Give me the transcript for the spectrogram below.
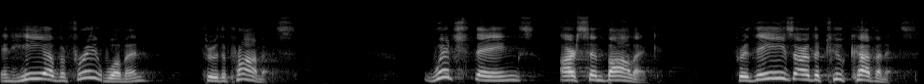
and he of a free woman through the promise. Which things are symbolic? For these are the two covenants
